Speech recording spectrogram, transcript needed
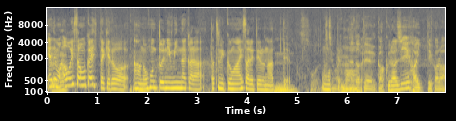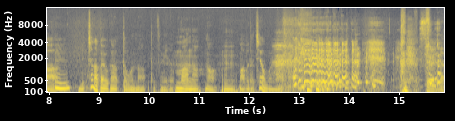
やでも葵さんも書いてたけどあの本当にみんなから辰巳くんは愛されてるなって思ってまだって学ラジ入ってからうん。めっちゃ仲良くなったもんな辰巳とまあななあマブダチやもんな。そうやな。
